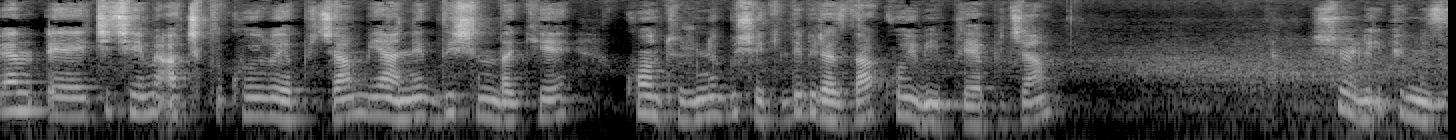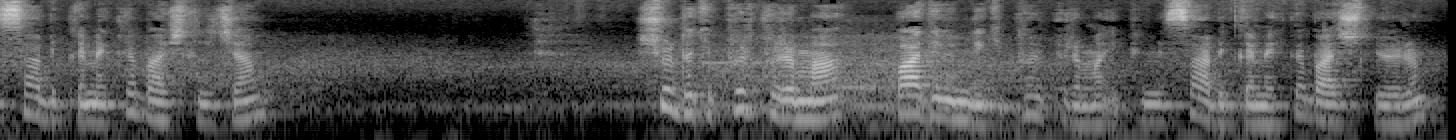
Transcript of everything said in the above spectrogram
Ben e, çiçeğimi açıklı koyulu yapacağım. Yani dışındaki kontürünü bu şekilde biraz daha koyu bir iple yapacağım. Şöyle ipimizi sabitlemekle başlayacağım. Şuradaki pırpırıma, bademimdeki pırpırıma ipimi sabitlemekle başlıyorum.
